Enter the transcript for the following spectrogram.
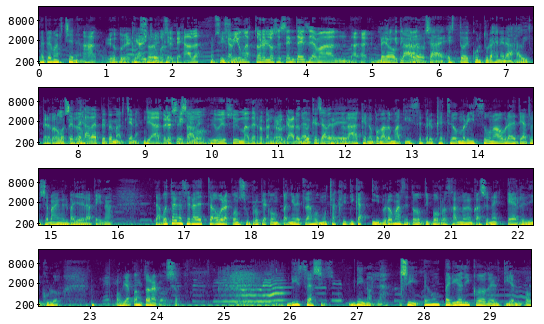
Pepe Marchena. Ah, coño, pues que ha dicho José que- Tejada. Sí, que sí. había un actor en los 60 que se llama... ah, ah, no Pero claro, o sea, esto es cultura general, Javi. Perdón, José perdón. Tejada es Pepe Marchena. Ya, Esto pero es que sabe. como yo, soy más de rock and Pero roll. claro, tú es que sabes de... Perdonad que no ponga los matices, pero es que este hombre hizo una obra de teatro que se llama En el Valle de la Pena. La puesta en escena de esta obra con su propia compañía le trajo muchas críticas y bromas de todo tipo, rozando en ocasiones es ridículo. Os voy a contar una cosa. Dice así. Dínosla. Sí, es un periódico del tiempo.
